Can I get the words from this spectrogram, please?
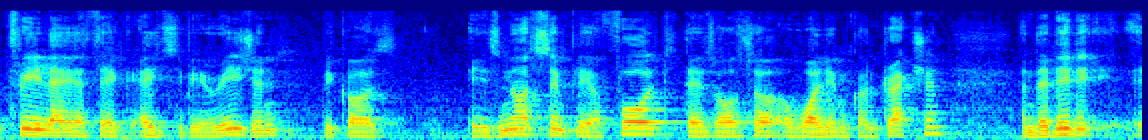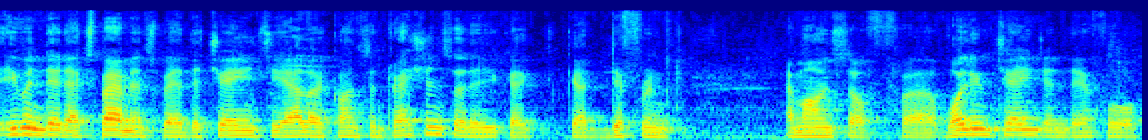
three-layer thick HCP region, because it is not simply a fault, there's also a volume contraction. And they did, even did experiments where they changed the alloy concentration so that you could get different amounts of uh, volume change and therefore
